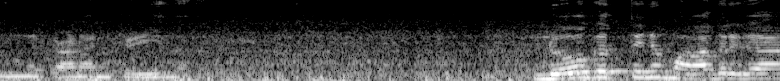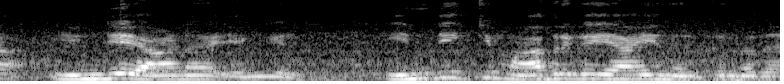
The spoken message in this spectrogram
ഇന്ന് കാണാൻ കഴിയുന്നത്. ലോകത്തിന് മാതൃക ഇന്ത്യയാണ് എങ്കിൽ ഇന്ത്യയ്ക്ക് മാതൃകയായി നിൽക്കുന്നത്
